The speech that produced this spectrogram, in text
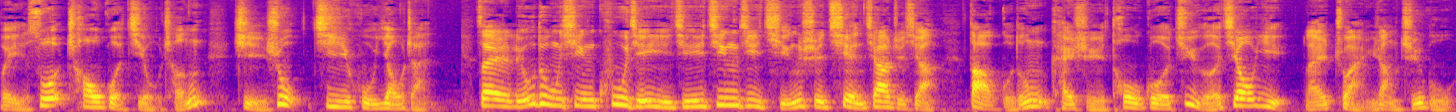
萎缩超过九成，指数几乎腰斩。在流动性枯竭以及经济形势欠佳之下，大股东开始透过巨额交易来转让持股，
